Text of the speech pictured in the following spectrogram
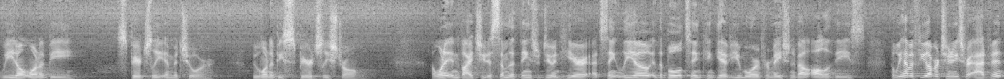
We don't want to be spiritually immature. We want to be spiritually strong. I want to invite you to some of the things we're doing here at St. Leo. And the bulletin can give you more information about all of these. But we have a few opportunities for Advent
